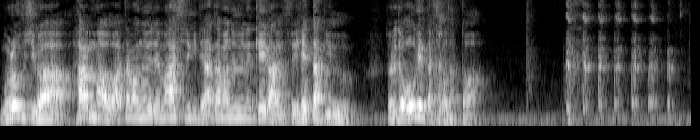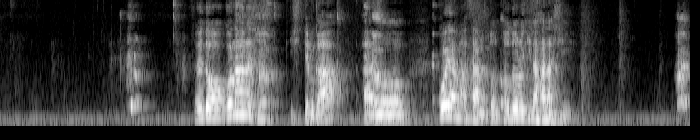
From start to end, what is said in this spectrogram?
室伏はハンマーを頭の上で回しすぎて頭の上の毛が減ったっていう、それで大喧嘩したことあったわ。それと、この話知ってるか？あの、小山さんと轟の話。はい。はい。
